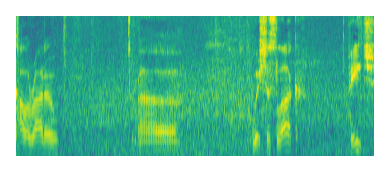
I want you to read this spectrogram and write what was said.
Colorado. Uh, wish us luck. Peach.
